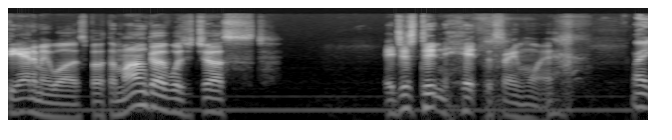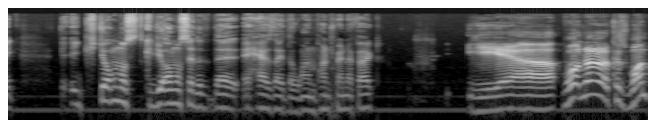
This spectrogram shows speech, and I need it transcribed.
the anime was, but the manga was just it just didn't hit the same way. Like, could you almost could you almost say that, that it has like the One Punch Man effect? Yeah. Well, no, no, because one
